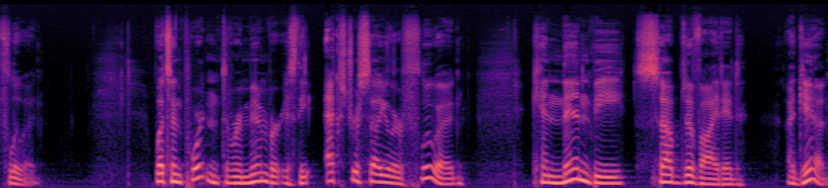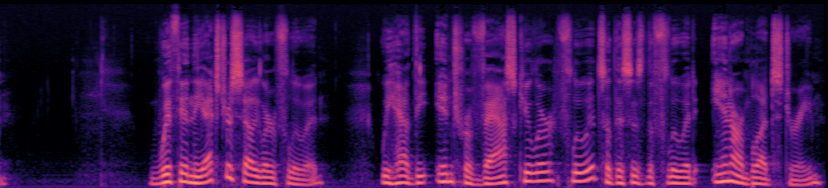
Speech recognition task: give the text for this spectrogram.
fluid. What's important to remember is the extracellular fluid can then be subdivided again. Within the extracellular fluid, we have the intravascular fluid, so this is the fluid in our bloodstream.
